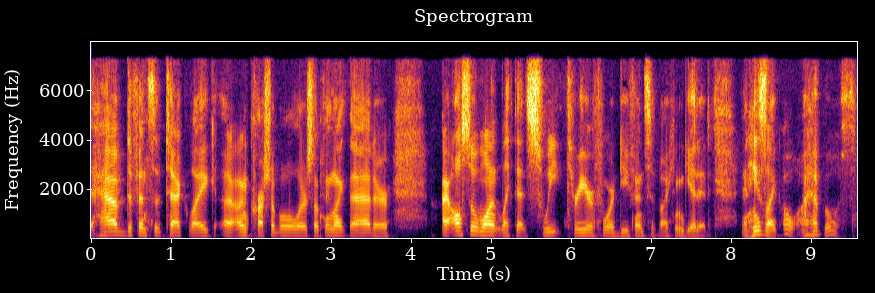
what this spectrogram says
have defensive tech like uh, Uncrushable or something like that, or I also want like that sweet three or four defense if I can get it. And he's like, oh, I have both.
